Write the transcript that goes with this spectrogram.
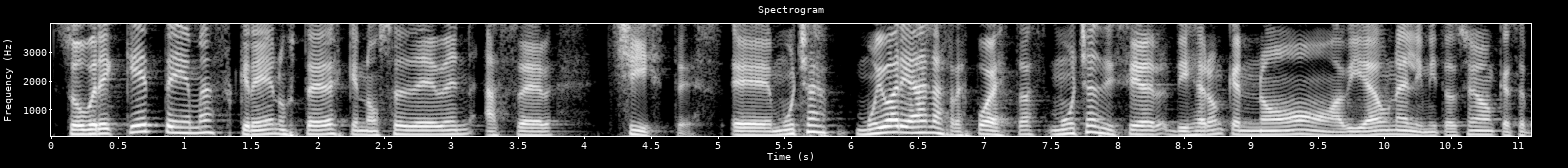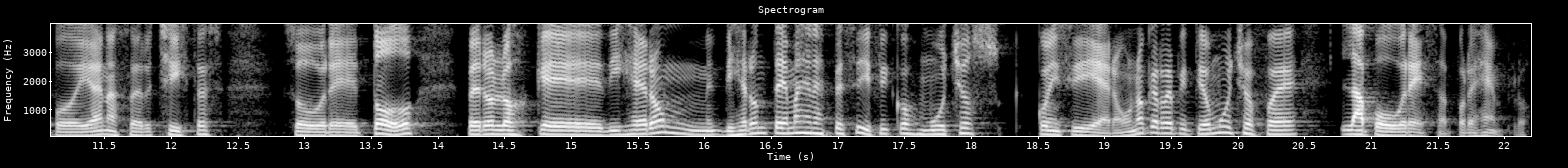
¿sobre qué temas creen ustedes que no se deben hacer chistes? Eh, muchas, muy variadas las respuestas. Muchas dijeron que no había una limitación, que se podían hacer chistes sobre todo, pero los que dijeron, dijeron temas en específicos, muchos coincidieron. Uno que repitió mucho fue la pobreza, por ejemplo.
